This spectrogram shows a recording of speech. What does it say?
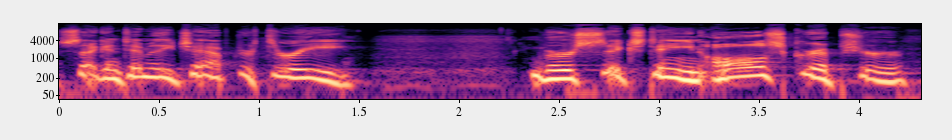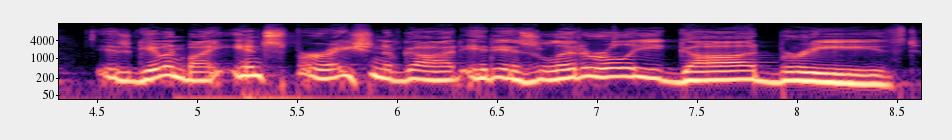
2 Timothy chapter 3 verse 16 all scripture is given by inspiration of God. It is literally God breathed.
